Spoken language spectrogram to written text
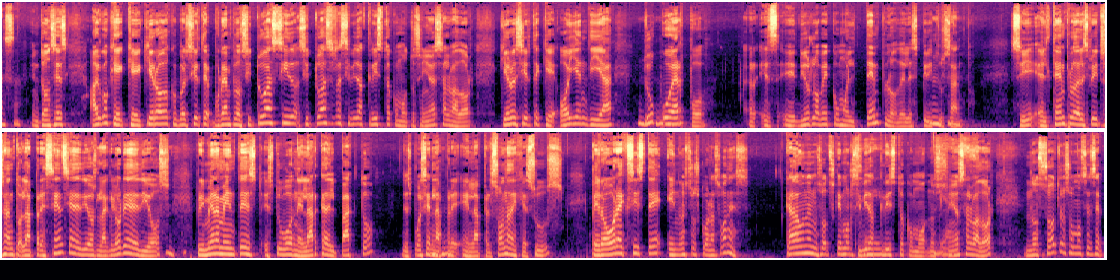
Eso. Entonces, algo que, quiero decirte, por ejemplo, si tú has sido, si tú has recibido a Cristo como tu Señor y Salvador, quiero decirte que hoy en día tu cuerpo, es, eh, Dios lo ve como el templo del Espíritu Santo. ¿sí? El templo del Espíritu Santo, la presencia de Dios, la gloria de Dios, primeramente estuvo en el arca del pacto, después en, la en la persona de Jesús, pero ahora existe en nuestros corazones cada uno de nosotros que hemos recibido a Cristo como nuestro Señor Salvador, nosotros somos ese,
